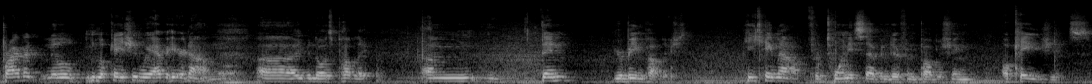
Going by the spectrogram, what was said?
private little location we have here now, uh, even though it's public, um, then you're being published. He came out for 27 different publishing occasions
